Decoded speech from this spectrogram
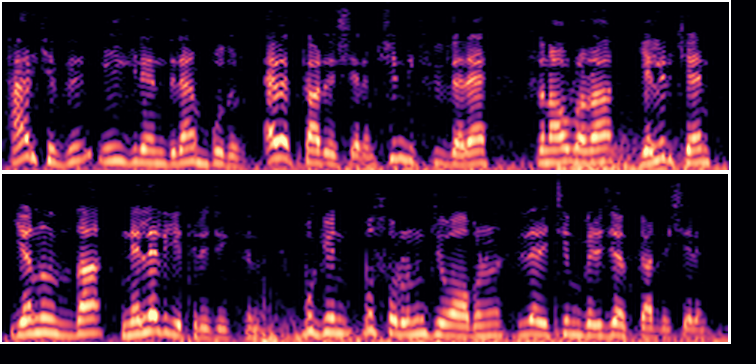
Herkesi ilgilendiren budur. Evet kardeşlerim şimdi sizlere sınavlara gelirken yanınızda neler getireceksiniz? Bugün bu sorunun cevabını sizler için vereceğiz kardeşlerim.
